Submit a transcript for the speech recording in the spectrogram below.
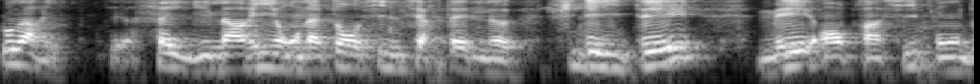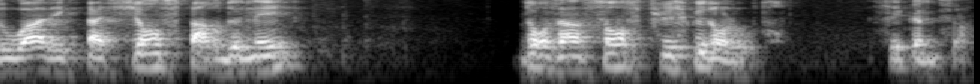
au mari. Celle du mari, on attend aussi une certaine fidélité, mais en principe, on doit avec patience pardonner dans un sens plus que dans l'autre. C'est comme ça.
